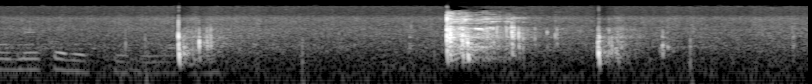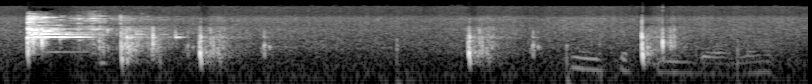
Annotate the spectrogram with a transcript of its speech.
ตรงนี้ก็จะเป็นอะไรนะที่สปริงบอร์ดนะครับ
